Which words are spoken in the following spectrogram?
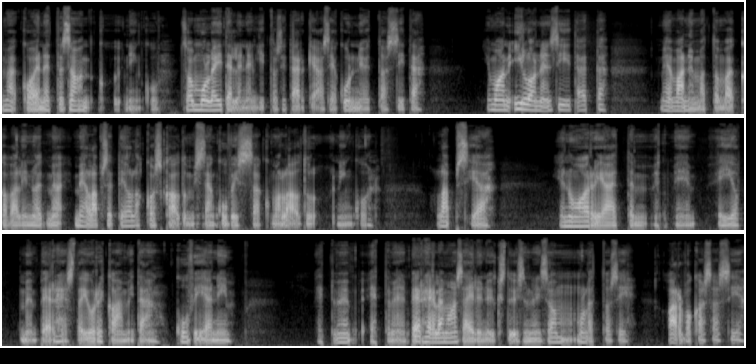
mä koen, että se on, niin kuin, se on mulle itsellenkin tosi tärkeä asia kunnioittaa sitä – ja mä oon iloinen siitä, että meidän vanhemmat on vaikka valinnut, että me, meidän lapset ei olla koskaan oltu missään kuvissa, kun me ollaan oltu niin kuin, lapsia ja nuoria, että, että meidän ei ole meidän perheestä juurikaan mitään kuvia, niin että, me, että meidän perhe-elämä on säilynyt yksityisenä, niin se on mulle tosi arvokas asia.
